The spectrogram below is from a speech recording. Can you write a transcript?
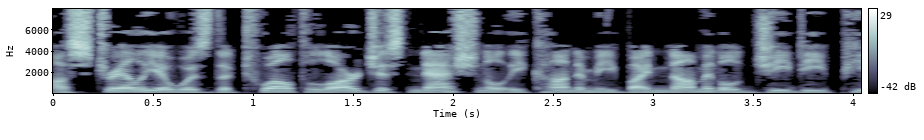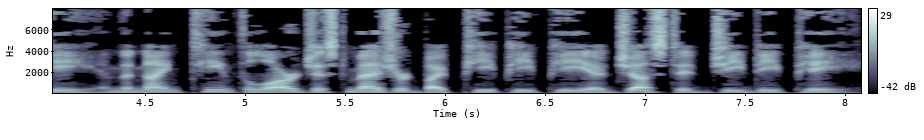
Australia was the 12th largest national economy by nominal GDP and the 19th largest measured by PPP-adjusted GDP.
